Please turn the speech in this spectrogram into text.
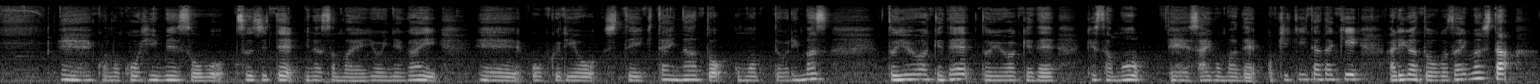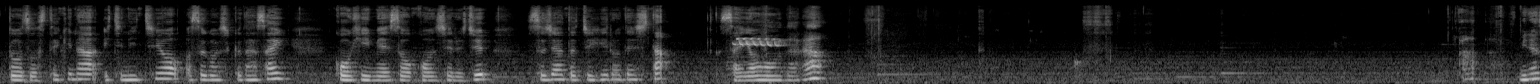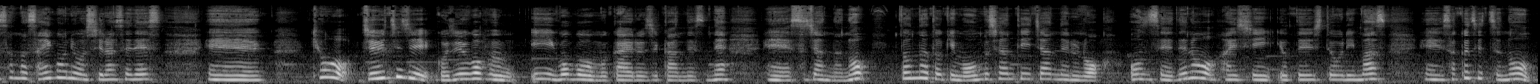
えこのコーヒー瞑想を通じて皆様へ良い願い、えお送りをしていきたいなと思っております。というわけでというわけで今朝も、えー、最後までお聴きいただきありがとうございました。どうぞ素敵な一日をお過ごしください。コーヒー瞑想コンシェルジュスジャータ千尋でした。さようなら。皆様最後にお知らせです、えー今日11時55分いい午後を迎える時間ですね、えー、スジャンナのどんな時もオームシャンティチャンネルの音声での配信予定しております、えー、昨日の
